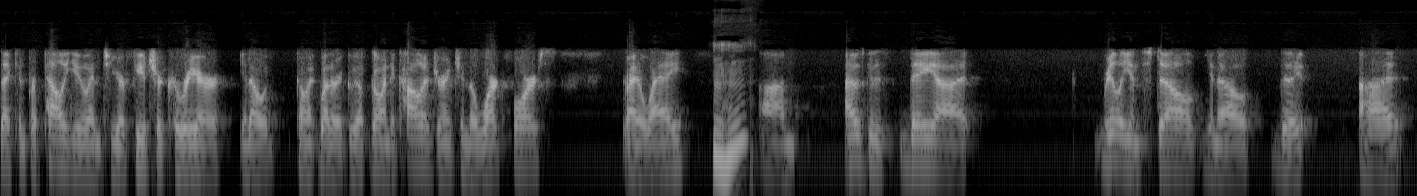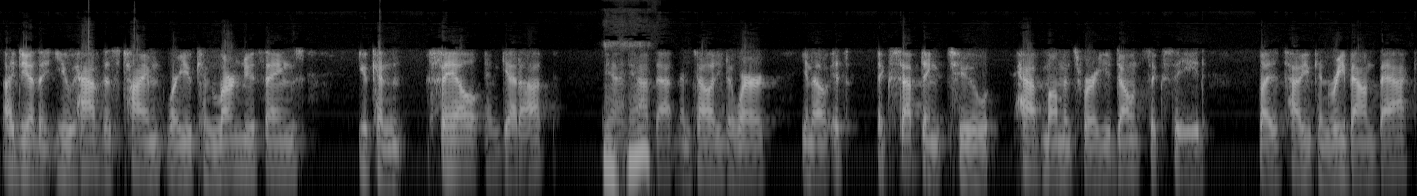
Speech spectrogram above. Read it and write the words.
that can propel you into your future career you know going whether it go going to college or entering the workforce right away. Mm-hmm. Um, I was going to they uh, really instill you know the uh, idea that you have this time where you can learn new things, you can fail and get up, mm-hmm. and have that mentality to where you know it's accepting to have moments where you don't succeed, but it's how you can rebound back,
